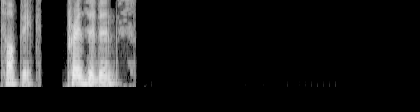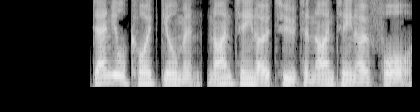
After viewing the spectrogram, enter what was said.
Topic: Presidents. Daniel Coit Gilman (1902–1904),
